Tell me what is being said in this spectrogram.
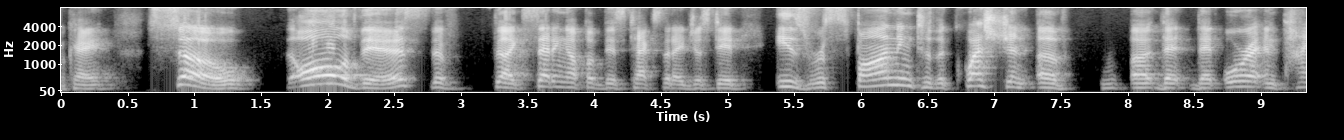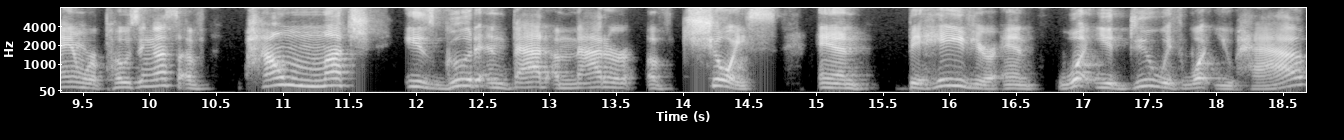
Okay. So all of this, the like setting up of this text that I just did, is responding to the question of uh, that that Ora and Payam were posing us of how much is good and bad a matter of choice and behavior and what you do with what you have.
